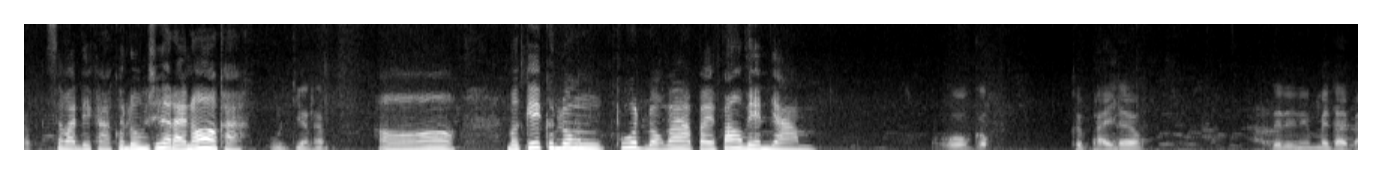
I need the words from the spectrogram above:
รับสวัสดีค่ะ คุณลุงชื่ออะไรเนาะค่ะ อุ่นเจียนครับ อ๋อ เมื่อกี้คุณลุงพูดบอกว่าไปเฝ้าเวรยาม โอ้ก็เคยไปแล้ว แต่เดี๋ยวนี้ไม่ได้ไป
